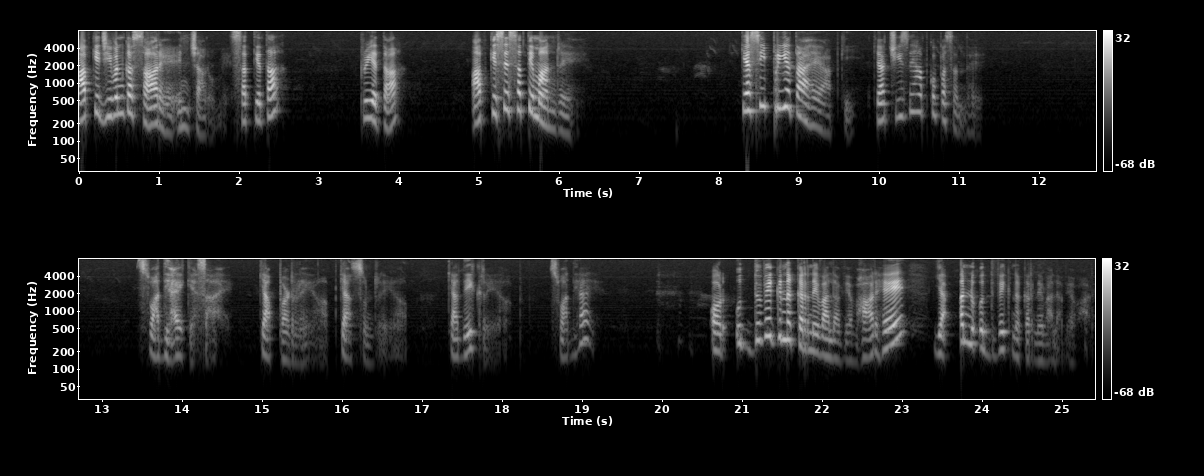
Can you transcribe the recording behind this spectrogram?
आपके जीवन का सार है इन चारों में। सत्यता, प्रियता, आप किसे सत्य मान रहे हैं? कैसी प्रियता है आपकी? क्या चीज़ें आपको पसंद है? स्वाध्याय कैसा है? क्या पढ़ रहे हैं आप? क्या सुन रहे हैं आप? क्या देख रहे हैं आप? स्वाध्याय। और उद्विग्न करने वाला व्यवहार है या अन उद्विग्न करने वाला व्यवहार है।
